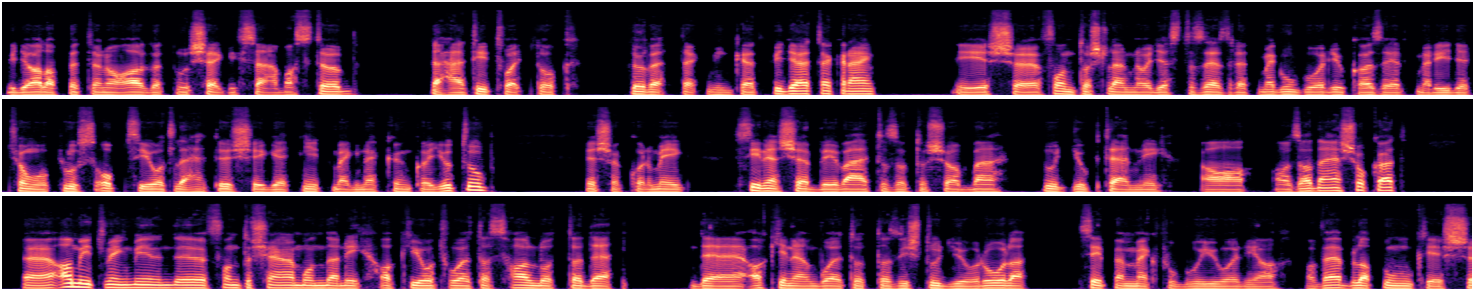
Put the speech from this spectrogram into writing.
Ugye alapvetően a hallgatósági szám az több, tehát itt vagytok, követtek minket, figyeltek ránk, és fontos lenne, hogy ezt az ezret megugorjuk azért, mert így egy csomó plusz opciót, lehetőséget nyit meg nekünk a YouTube, és akkor még színesebbé, változatosabbá tudjuk tenni a, az adásokat. Amit még mind fontos elmondani, aki ott volt, az hallotta, de, de aki nem volt ott, az is tudjon róla, szépen meg fog újulni a, a weblapunk, és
